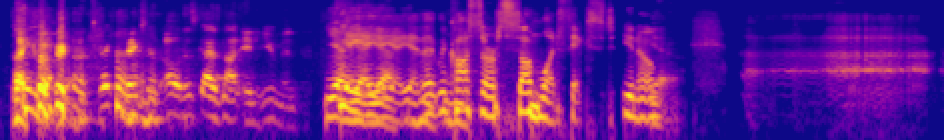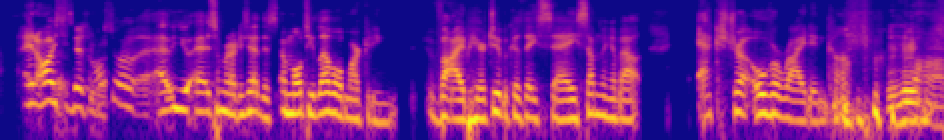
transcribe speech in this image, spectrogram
Like, yeah, we're gonna check to make sure. Oh, this guy's not inhuman. yeah, yeah, yeah, yeah, yeah. yeah. The, the Mhm, costs are somewhat fixed, you know. Yeah. And always That's there's also uh, you as someone already said this a multi-level marketing vibe here too because they say something about extra override income Mhm. Uh-huh.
